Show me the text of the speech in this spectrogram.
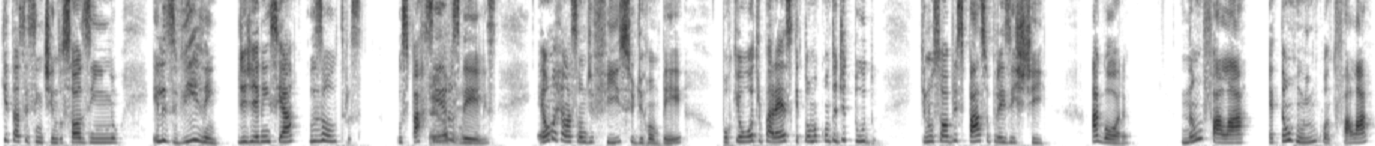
que tá se sentindo sozinho. Eles vivem de gerenciar os outros, os parceiros Exatamente. deles. É uma relação difícil de romper, porque o outro parece que toma conta de tudo, que não sobra espaço para existir. Agora, não falar é tão ruim quanto falar?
